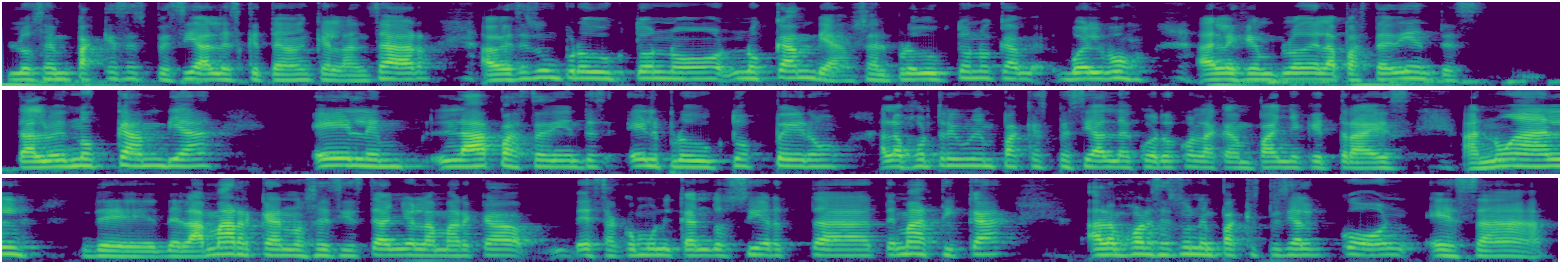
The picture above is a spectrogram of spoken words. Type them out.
los empaques especiales que tengan que lanzar. A veces un producto no, no cambia, o sea, el producto no cambia. Vuelvo al ejemplo de la pasta de dientes. Tal vez no cambia el, em, la pasta de dientes, el producto, pero a lo mejor trae un empaque especial de acuerdo con la campaña que traes anual de, de la marca. No sé si este año la marca está comunicando cierta temática a lo mejor haces un empaque especial con esa,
